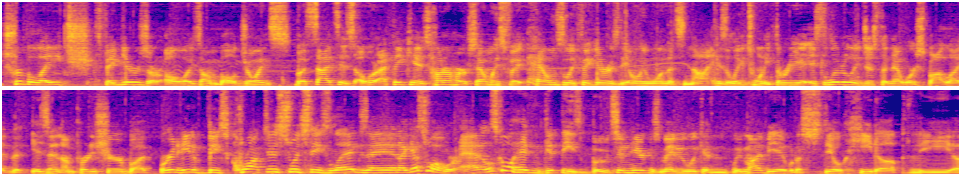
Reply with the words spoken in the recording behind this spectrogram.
Triple H figures are always on ball joints. Besides his, I think his Hunter Hearst Helmsley figure is the only one that's not. His Elite 23, it's literally just the network spotlight that isn't, I'm pretty sure. But we're going to heat up these crotches, switch these legs, and I guess while we're at it, let's go ahead and get these boots in here because maybe we can, we might be able to still heat up the uh,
